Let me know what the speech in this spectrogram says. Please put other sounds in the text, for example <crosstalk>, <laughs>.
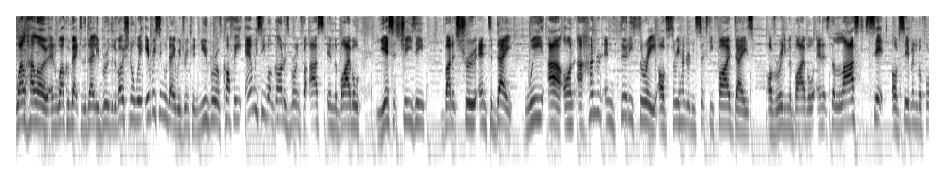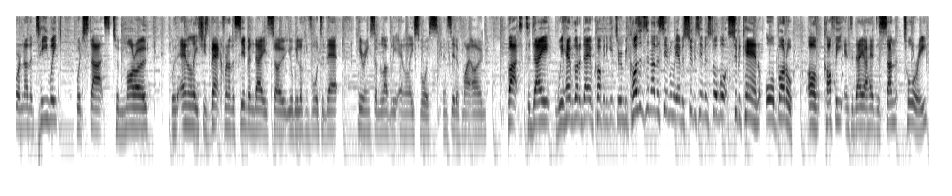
Well, hello, and welcome back to the Daily Brew, the devotional, where every single day we drink a new brew of coffee and we see what God is brewing for us in the Bible. Yes, it's cheesy, but it's true. And today we are on 133 of 365 days of reading the Bible, and it's the last set of seven before another Tea Week, which starts tomorrow with Annalise. She's back for another seven days, so you'll be looking forward to that, hearing some lovely Annalise voice instead of my own. But today we have got a day of coffee to get to, and because it's another seven, we have a Super 7 store bought super can or bottle of coffee. And today I have the Suntory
